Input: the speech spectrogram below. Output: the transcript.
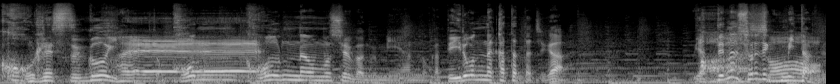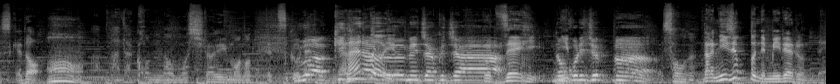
これすごいとこんこんな面白い番組やんのかっていろんな方たちがやってるのでそれで見たんですけどう。あまだこんな面白いものって作れるんだななという。るめちゃくちゃ。ぜひ残り10分。そうなんだ。から20分で見れるんで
